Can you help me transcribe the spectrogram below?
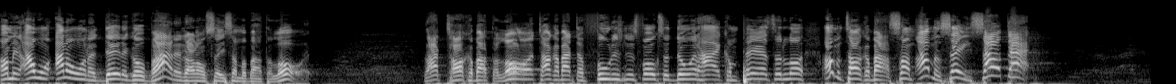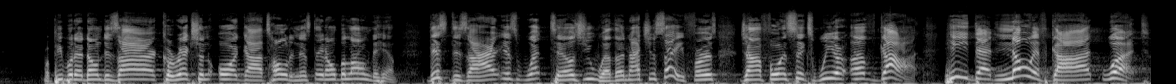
I mean, I, want, I don't want a day to go by that I don't say something about the Lord. I talk about the Lord, talk about the foolishness folks are doing, how it compares to the Lord. I'm going to talk about something. I'm going to say something. But people that don't desire correction or God's holiness, they don't belong to Him. This desire is what tells you whether or not you're saved. First, John 4 and 6, we are of God. He that knoweth God, what?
